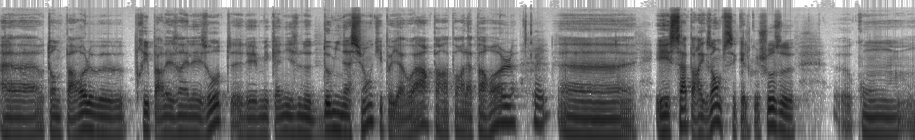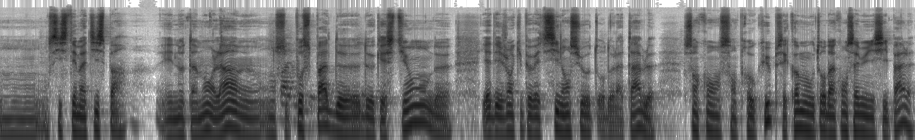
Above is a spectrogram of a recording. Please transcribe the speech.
au temps de parole euh, pris par les uns et les autres, et les mécanismes de domination qu'il peut y avoir par rapport à la parole. Oui. Euh, et ça, par exemple, c'est quelque chose euh, qu'on systématise pas. Et notamment là, on ne se pose pas de, questions. De... Il y a des gens qui peuvent être silencieux autour de la table sans qu'on s'en préoccupe. C'est comme autour d'un conseil municipal.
